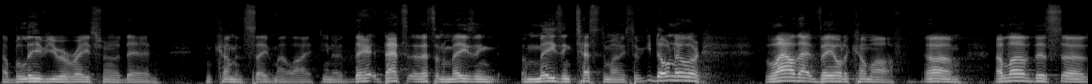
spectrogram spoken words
I believe you were raised from the dead and come and save my life. You know, there, that's, that's an amazing, amazing testimony. So if you don't know the Lord, allow that veil to come off. Um, I love this uh,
